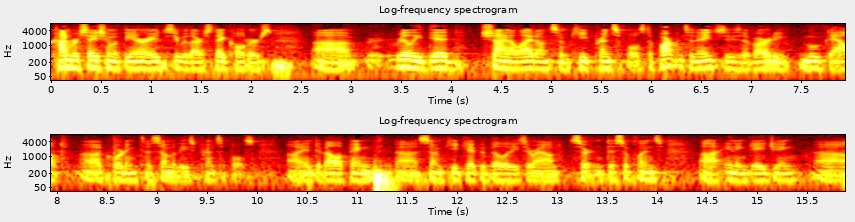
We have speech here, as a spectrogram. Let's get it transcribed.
conversation with the interagency with our stakeholders uh, really did shine a light on some key principles, departments and agencies have already moved out uh, according to some of these principles uh, in developing some key capabilities around certain disciplines uh, in engaging uh,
